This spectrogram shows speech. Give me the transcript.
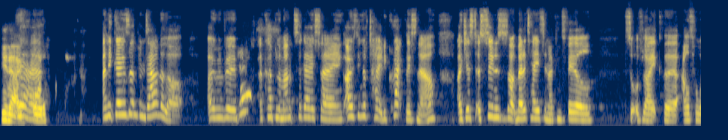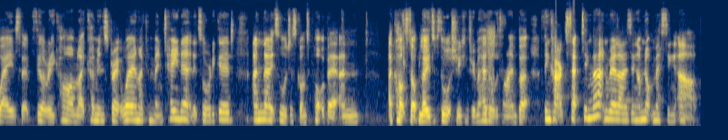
you know yeah. and it goes up and down a lot I remember yes. a couple of months ago saying, I think I've totally cracked this now. I just, as soon as I start meditating, I can feel sort of like the alpha waves that feel really calm, like come in straight away and I can maintain it and it's already good. And now it's all just gone to pot a bit and I can't stop loads of thoughts shooting through my head all the time. But I think accepting that and realizing I'm not messing it up,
